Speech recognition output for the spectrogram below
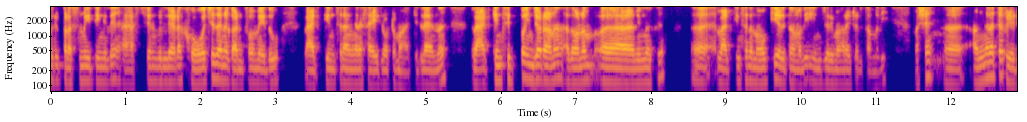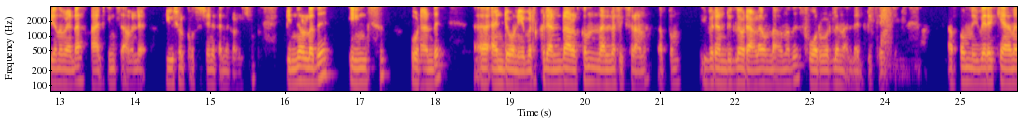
ഒരു പ്രസ് മീറ്റിംഗിൽ ആസ്റ്റൻ വില്ലയുടെ കോച്ച് തന്നെ കൺഫേം ചെയ്തു വാറ്റ്കിൻസിനെ അങ്ങനെ സൈഡിലോട്ട് മാറ്റില്ല എന്ന്. വാറ്റ്കിൻസ് ഇപ്പൊ ഇഞ്ചേർഡ് ആണ്. അതുകൊണ്ട് നിങ്ങൾക്ക് വാറ്റ്കിൻസിനെ നോക്കിയെടുത്താൽ മതി ഇഞ്ചുറി മാറിയിട്ട് എടുത്താൽ മതി. പക്ഷെ അങ്ങനത്തെ പേടിയൊന്നും വേണ്ട. വാറ്റ്കിൻസ് അവന്റെ യൂഷ്വൽ പൊസിഷനിൽ തന്നെ കളിക്കും. പിന്നെ ഉള്ളത് ഇങ്സ് കൂടാണ്ട് ആന്റോണി ഇവർക്ക് രണ്ടാൾക്കും നല്ല ഫിക്സറാണ് അപ്പം ഇവർ രണ്ടിലും ഒരാളെ ഉണ്ടാവുന്നത് ഫോർവേഡിൽ നല്ല പിക്കായിരിക്കും അപ്പം ഇവരൊക്കെയാണ്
